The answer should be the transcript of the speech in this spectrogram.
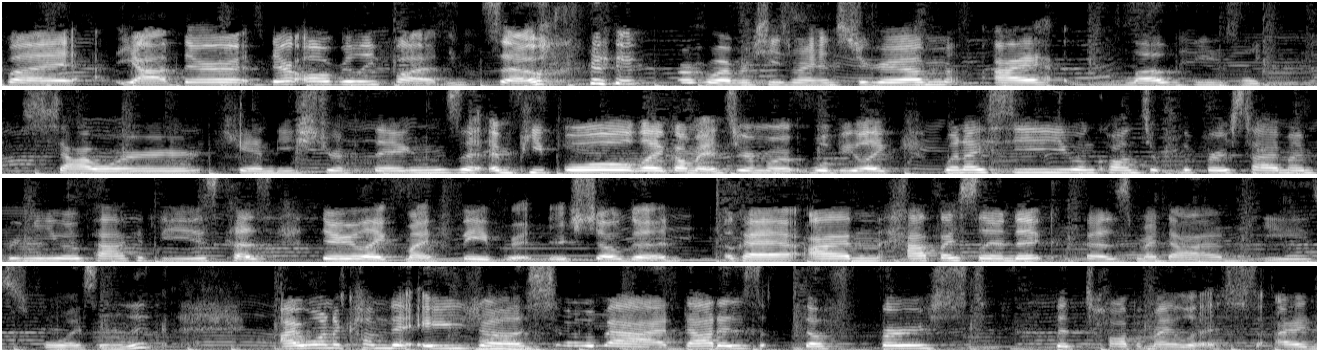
but yeah, they're they're all really fun. So, or whoever sees my Instagram, I love these like sour candy strip things and people like on my instagram will be like when i see you in concert for the first time i'm bringing you a pack of these because they're like my favorite they're so good okay i'm half icelandic because my dad he's full icelandic i want to come to asia mm. so bad that is the first the top of my list. I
